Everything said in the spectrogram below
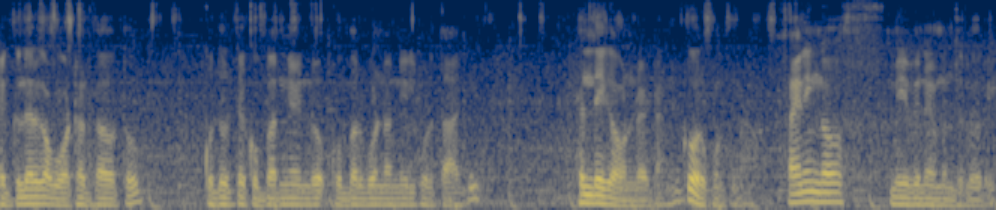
రెగ్యులర్గా వాటర్ తాగుతూ కుదిరితే కొబ్బరి నీళ్ళు కొబ్బరి బొండ నీళ్ళు కూడా తాగి హెల్తీగా ఉండటానికి కోరుకుంటున్నాను. సైనింగ్ ఆఫ్ మీ వినయ్ మంజులూరి.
